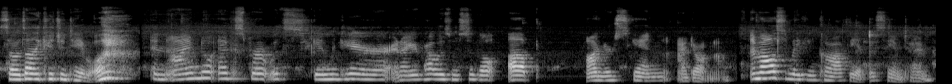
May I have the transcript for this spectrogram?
So it's on the kitchen table. and I'm no expert with skincare, and you're probably supposed to go up on your skin. I don't know. I'm also making coffee at the same time.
